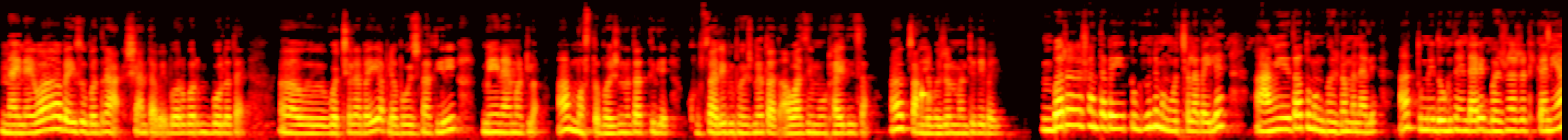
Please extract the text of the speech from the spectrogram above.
नाही नाही वा बाई सुभद्रा शांताबाई बरोबर बोलत आहे. वच्छलाबाई आपल्या भजनातली मी नाही म्हटलं. हां मस्त भजन येतात तिले. खूप सारे बी भजन येतात आवाजही मोठा आहे तिचा. हां चांगले भजन म्हणते ती बाई. बरं शांताबाई तू घेऊन मग वच्छलाबाईला. आम्ही येतात मग भजनं म्हणाले. हां तुम्ही दोघी जण डायरेक्ट भजनाच्या ठिकाणी या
